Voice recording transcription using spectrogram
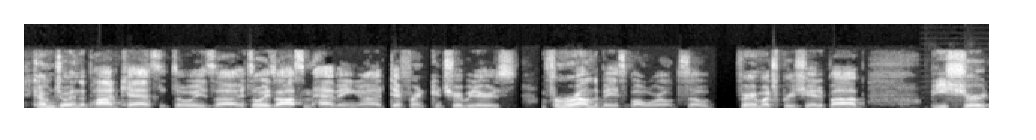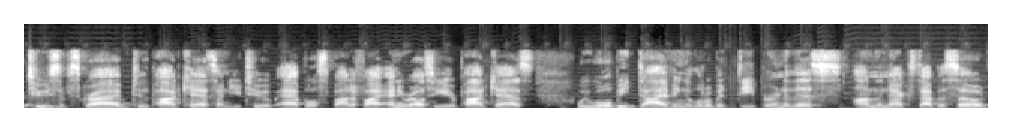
to come join the podcast. It's always uh, it's always awesome having uh, different contributors from around the baseball world. So very much appreciate it, Bob. Be sure to subscribe to the podcast on YouTube, Apple, Spotify, anywhere else you get your podcasts. We will be diving a little bit deeper into this on the next episode.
